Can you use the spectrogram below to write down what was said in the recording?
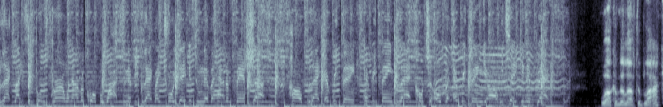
Black lights and booze burn when I record for Watts. And every black like Troy Davis who never had a fair shot. All black, everything, everything black. Culture over everything, y'all. We taking it back. Welcome to Left of Black.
